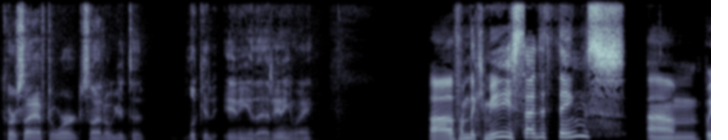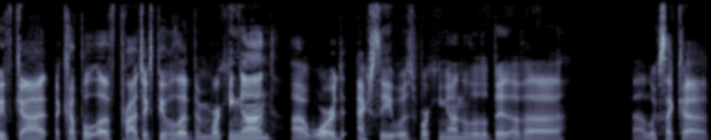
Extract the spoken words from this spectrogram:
Of course, I have to work, so I don't get to look at any of that anyway. Uh, from the community side of things, Um, we've got a couple of projects people have been working on. Uh, Ward actually was working on a little bit of a uh, looks like a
